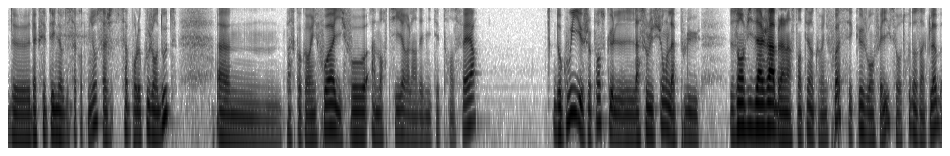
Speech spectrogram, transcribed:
d'accepter une offre de 50 millions? Ça, ça, pour le coup, j'en doute. Euh, parce qu'encore une fois, il faut amortir l'indemnité de transfert. Donc oui, je pense que la solution la plus envisageable à l'instant T, encore une fois, c'est que João Félix se retrouve dans un club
